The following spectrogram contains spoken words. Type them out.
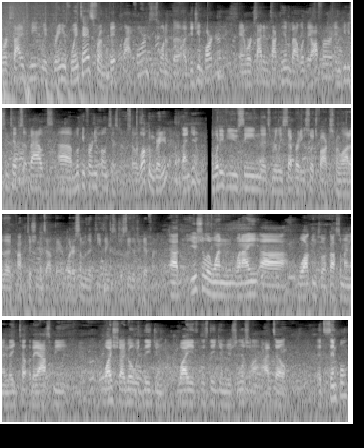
We're excited to meet with Granier Fuentes from Bit Platforms. He's one of the a Digium partner, and we're excited to talk to him about what they offer and give you some tips about uh, looking for a new phone system. So, welcome, Granier. Thank you. What have you seen that's really separating Switchvox from a lot of the competition that's out there? What are some of the key things that you see that are different? Uh, usually, when when I uh, walk into a customer and they tell, they ask me, why should I go with Digium? Why is this Digium your solution? I, I tell, it's simple,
